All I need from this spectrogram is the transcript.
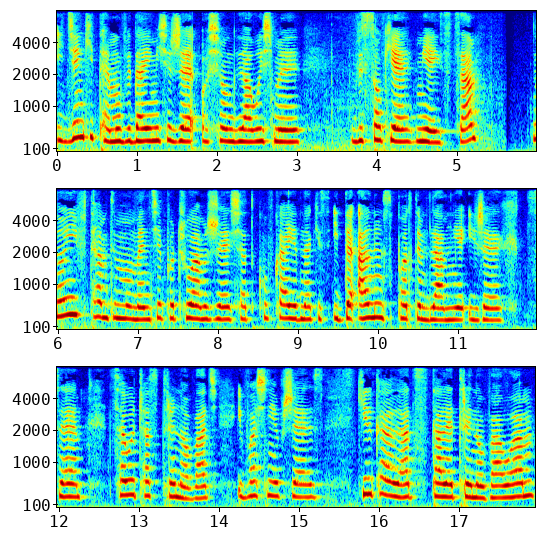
I dzięki temu wydaje mi się, że osiągałyśmy wysokie miejsca. No i w tamtym momencie poczułam, że siatkówka jednak jest idealnym sportem dla mnie i że chcę cały czas trenować. I właśnie przez kilka lat stale trenowałam.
